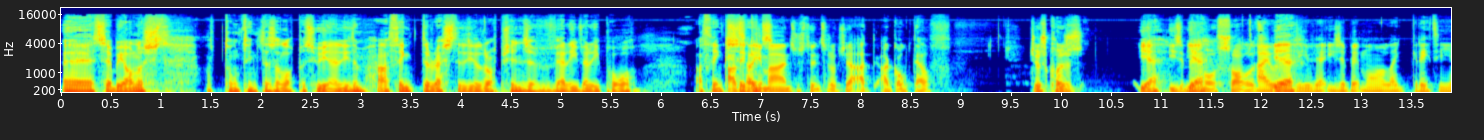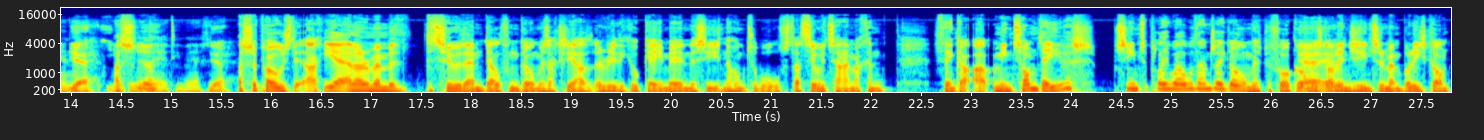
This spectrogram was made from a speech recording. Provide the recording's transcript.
Uh, to be honest, I don't think there's a lot between any of them. I think the rest of the other options are very, very poor. I think I'll tell you mine, just to interrupt you. I'd, I'd go Delph. Just because yeah, he's a bit yeah. more solid. I would Yeah. agree with that. He's a bit more like gritty and Yeah. he'll That's- do the yeah. dirty work. yeah, I suppose, that, uh, yeah, and I remember the two of them, Delph and Gomes, actually had a really good game in the season at home to Wolves. That's the only time I can think. I, I mean, Tom Davies seemed to play well with Andre Gomes before Gomes Yeah, got yeah. injured. Into remember, but he's gone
